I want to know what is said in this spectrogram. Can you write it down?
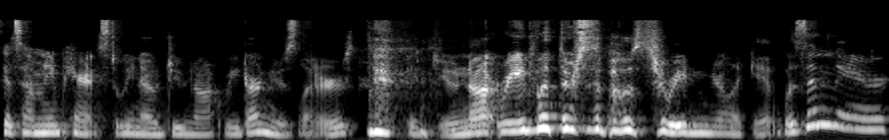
Because how many parents do we know do not read our newsletters? They do not read what they're supposed to read. And you're like, it was in there.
